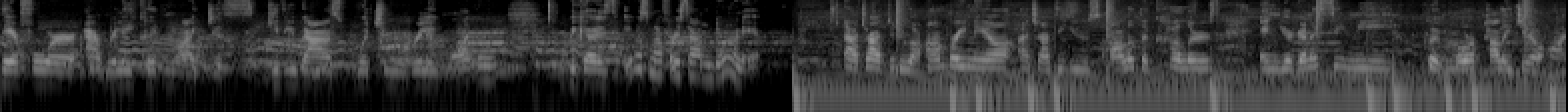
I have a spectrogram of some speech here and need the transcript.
therefore I really couldn't like just give you guys what you were really wanting because it was my first time doing it. I tried to do an ombre nail I tried to use all of the colors and you're gonna see me put more polygel on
